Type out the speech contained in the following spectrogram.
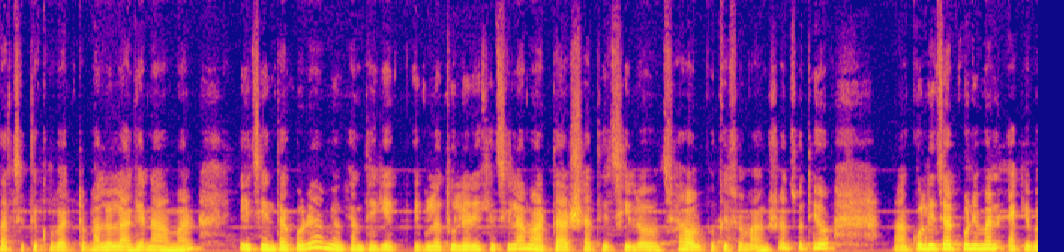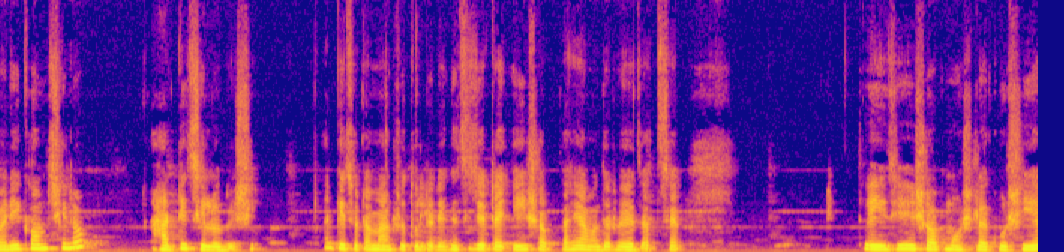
কাচ্চিতে খুব একটা ভালো লাগে না আমার। এই চিন্তা করে আমি ওখান থেকে এগুলো তুলে রেখেছিলাম। আর তার সাথে ছিল হচ্ছে অল্প কিছু মাংস। যদিও কলিজার পরিমাণ একেবারেই কম ছিল হাড্ডি ছিল বেশি। আর কিছুটা মাংস তুলে রেখেছি, যেটা এই সপ্তাহে আমাদের হয়ে যাচ্ছে। তো এই যে সব মশলা কষিয়ে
